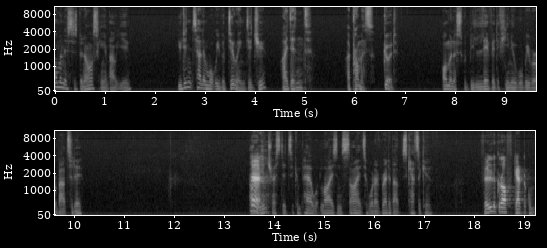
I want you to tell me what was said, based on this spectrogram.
Ominis has been asking about you. You didn't tell him what we were doing, did you? I didn't. I promise. Good. Ominis would be livid if he knew what we were about to do. I'll be interested to compare what lies inside to what I've read about this catacomb. Feldcroft Catacomb.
